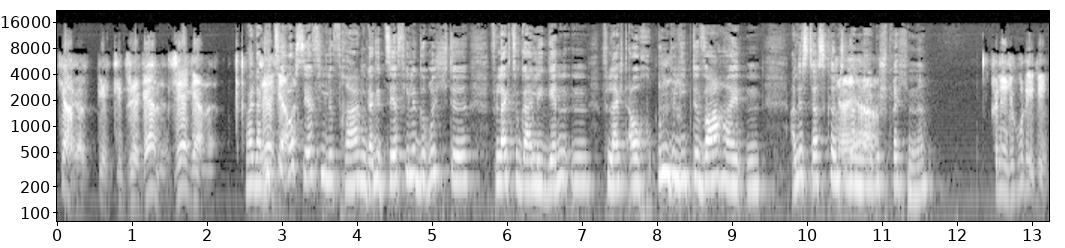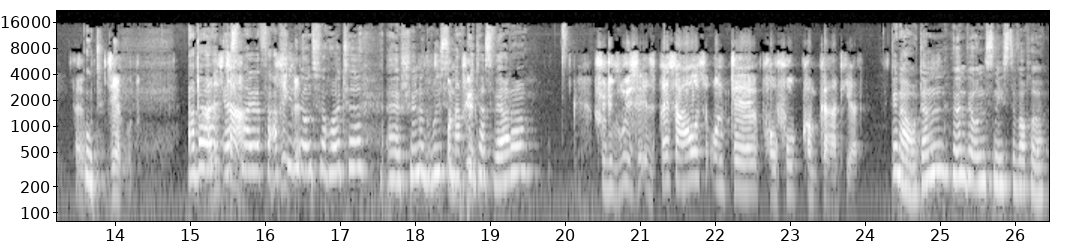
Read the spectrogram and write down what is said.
Ja, ja, sehr gerne, sehr gerne. Weil da gibt es ja auch sehr viele Fragen, da gibt es sehr viele Gerüchte, vielleicht sogar Legenden, vielleicht auch ungeliebte Wahrheiten. Alles das könnte ja, man ja. mal besprechen, ne? Finde ich eine gute Idee. Äh, gut. Sehr gut. Aber erstmal verabschieden wir uns für heute. Äh, schöne Grüße und nach Peterswerda. Schöne Grüße ins Pressehaus und äh, Frau Vogt kommt garantiert. Genau, dann hören wir uns nächste Woche.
